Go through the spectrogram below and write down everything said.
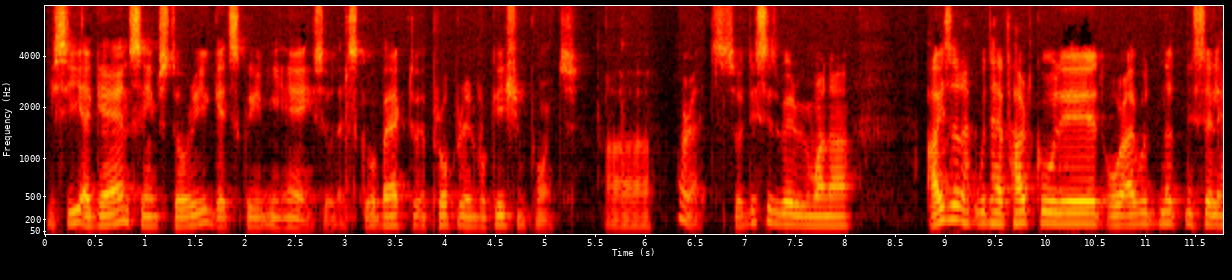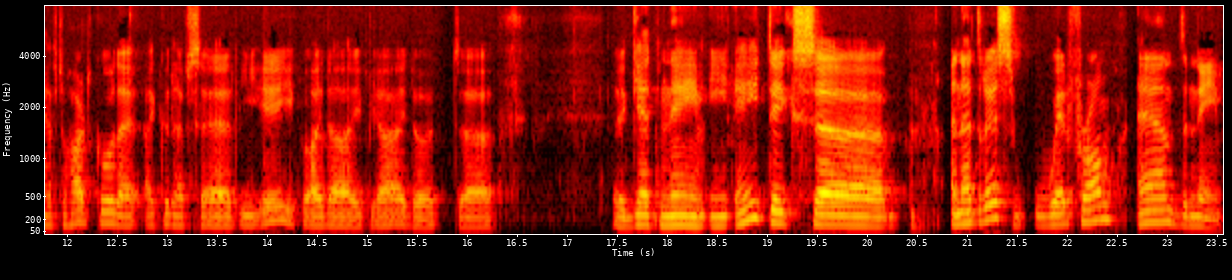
You see again, same story, get screen EA. So let's go back to a proper invocation point. Uh, all right, so this is where we wanna either would have hard coded or I would not necessarily have to hard code. I, I could have said EA equal IDA API dot uh, get name EA takes uh, an address where from and the name.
